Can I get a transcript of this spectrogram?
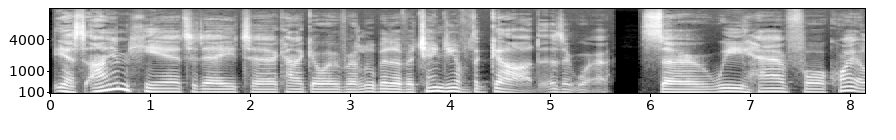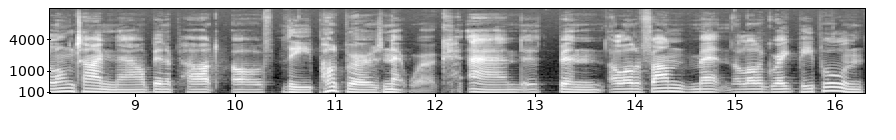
Yes, I am here today to kind of go over a little bit of a changing of the guard, as it were. So, we have for quite a long time now been a part of the Podbros network, and it's been a lot of fun, met a lot of great people, and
